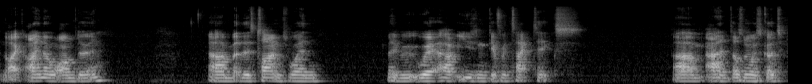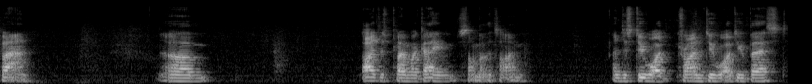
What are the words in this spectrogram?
like, I know what I'm doing. Um, but there's times when maybe we're using different tactics um, and it doesn't always go to plan. Um, I just play my game some of the time and just do what I try and do what I do best.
